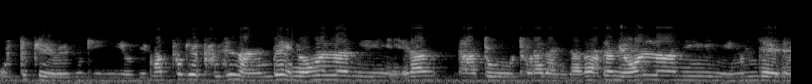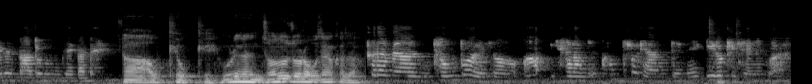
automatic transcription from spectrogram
어떻게 외국인이 여기 나쁘게 보진 않은데 영알람이랑 나도 돌아다니잖아. 그럼 영알람이 문제되면 나도 문제가 돼. 아 오케이 오케이. 우리는 전우조라고 생각하자. 그러면 정부에서 아 이 사람들 컨트롤이 안 되네 이렇게 되는 거야.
